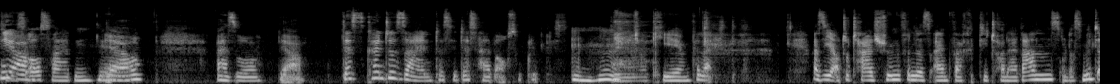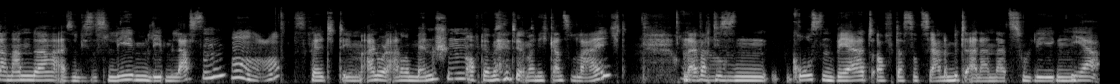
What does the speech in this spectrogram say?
Die Ja. das aushalten. Ja. Also, ja. Das könnte sein, dass sie deshalb auch so glücklich sind. Mhm, okay. Vielleicht. Was ich auch total schön finde, ist einfach die Toleranz und das Miteinander, also dieses Leben, Leben lassen. Mhm. Das fällt dem einen oder anderen Menschen auf der Welt ja immer nicht ganz so leicht. Und einfach diesen großen Wert auf das soziale Miteinander zu legen. Ja.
